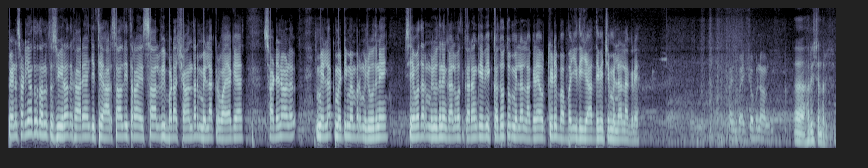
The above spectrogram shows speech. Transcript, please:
ਪਿੰਡ ਸੜੀਆਂ ਤੋਂ ਤੁਹਾਨੂੰ ਤਸਵੀਰਾਂ ਦਿਖਾ ਰਹੇ ਹਾਂ ਜਿੱਥੇ ਹਰ ਸਾਲ ਦੀ ਤਰ੍ਹਾਂ ਇਸ ਸਾਲ ਵੀ ਬੜਾ ਸ਼ਾਨਦਾਰ ਮੇਲਾ ਕਰਵਾਇਆ ਗਿਆ। ਸਾਡੇ ਨਾਲ ਮੇਲਾ ਕਮੇਟੀ ਮੈਂਬਰ ਮੌਜੂਦ ਨੇ ਸੇਵਾਦਾਰ ਮੌਜੂਦ ਨੇ ਗੱਲਬਾਤ ਕਰਾਂਗੇ ਵੀ ਕਦੋਂ ਤੋਂ ਮੇਲਾ ਲੱਗ ਰਿਹਾ ਔਰ ਕਿਹੜੇ ਬਾਬਾ ਜੀ ਦੀ ਯਾਦ ਦੇ ਵਿੱਚ ਮੇਲਾ ਲੱਗ ਰਿਹਾ। ਹਾਂਜੀ ਭਾਈ ਸ਼ੁਭ ਨਾਮ ਜੀ। ਹਰੀਸ਼ ਚੰਦਰ ਜੀ।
